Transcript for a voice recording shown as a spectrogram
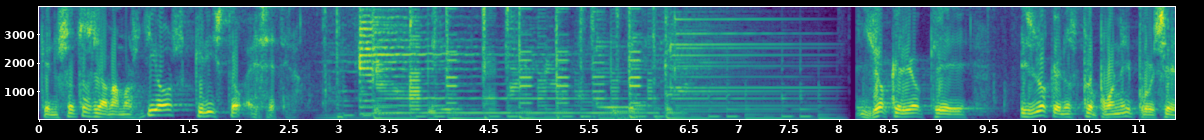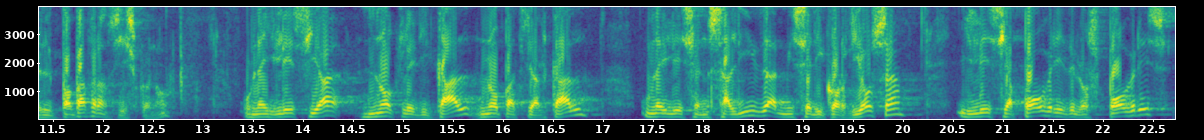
que nosotros llamamos Dios, Cristo, etc. Yo creo que es lo que nos propone pues, el Papa Francisco, ¿no? Una iglesia no clerical, no patriarcal, una iglesia en salida, misericordiosa, iglesia pobre de los pobres,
